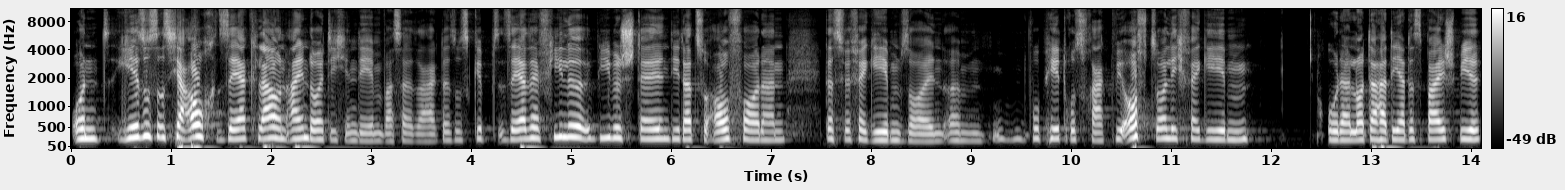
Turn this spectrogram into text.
Und Jesus ist ja auch sehr klar und eindeutig in dem, was er sagt. Also es gibt sehr, sehr viele Bibelstellen, die dazu auffordern, dass wir vergeben sollen. Ähm, wo Petrus fragt, wie oft soll ich vergeben? Oder Lotte hatte ja das Beispiel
